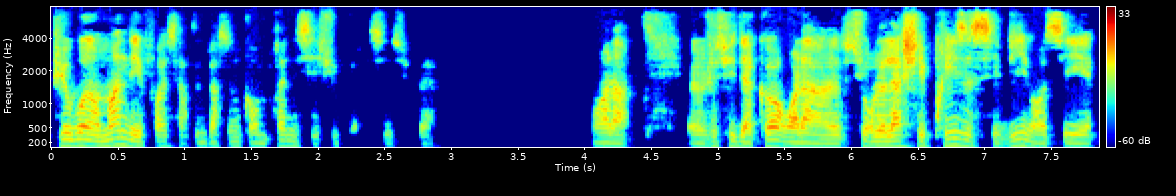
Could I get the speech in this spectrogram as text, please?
puis au bout d'un moment, des fois, certaines personnes comprennent c'est super, c'est super. Voilà, euh, je suis d'accord. Voilà, sur le lâcher prise, c'est vivre, c'est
